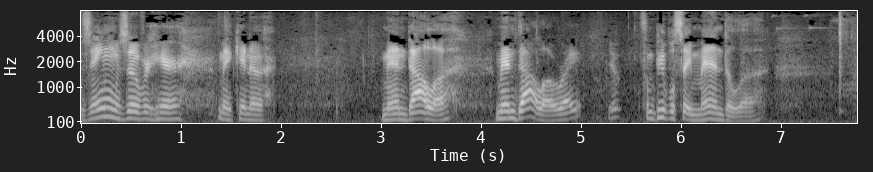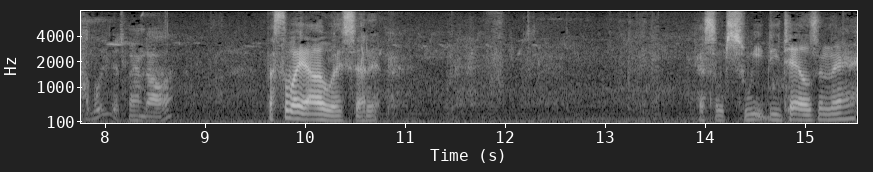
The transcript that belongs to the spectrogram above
Zane was over here making a mandala. Mandala, right? Yep. Some people say mandala. I believe it's mandala. That's the way I always said it. Got some sweet details in there.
